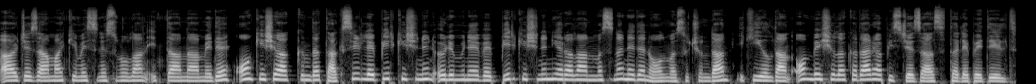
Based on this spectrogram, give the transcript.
Ağır Ceza Mahkemesi'ne sunulan iddianamede 10 kişi hakkında taksirle bir kişinin ölümüne ve bir kişinin yaralanmasına neden olma suçundan 2 yıldan 15 yıla kadar hapis cezası talep edildi.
